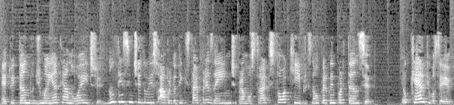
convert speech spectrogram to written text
é, tweetando de manhã até a noite? Não tem sentido isso. Ah, porque eu tenho que estar presente para mostrar que estou aqui, porque senão eu perco a importância. Eu quero que você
